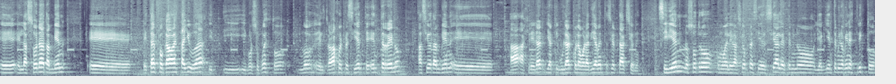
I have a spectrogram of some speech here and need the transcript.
eh, en la zona también eh, está enfocado a esta ayuda y, por supuesto el trabajo del presidente en terreno ha sido también eh, a, generar y articular colaborativamente ciertas acciones. Si bien nosotros como delegación presidencial en términos, y aquí en términos bien estrictos,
